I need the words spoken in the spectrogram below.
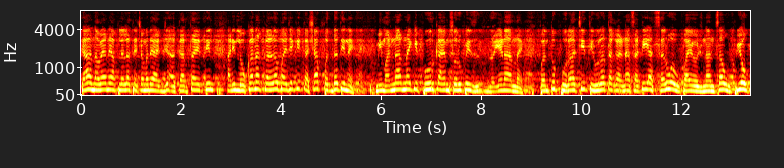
त्या नव्याने आपल्याला त्याच्यामध्ये ॲडज करता येतील. आणि लोकांना कळलं पाहिजे की कशा पद्धतीने मी म्हणणार नाही की पूर कायमस्वरूपी ज- येणार नाही परंतु पुराची तीव्रता करण्यासाठी या सर्व उपाययोजनांचा उपयोग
